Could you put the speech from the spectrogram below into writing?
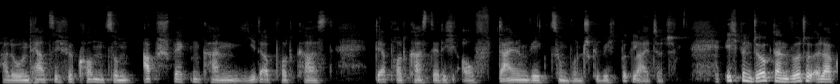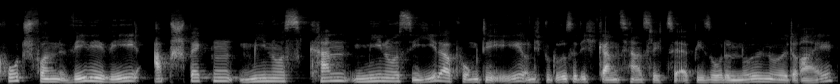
Hallo und herzlich willkommen zum Abspecken kann jeder Podcast, der Podcast, der dich auf deinem Weg zum Wunschgewicht begleitet. Ich bin Dirk, dein virtueller Coach von www.abspecken-kann-jeder.de und ich begrüße dich ganz herzlich zur Episode 003.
